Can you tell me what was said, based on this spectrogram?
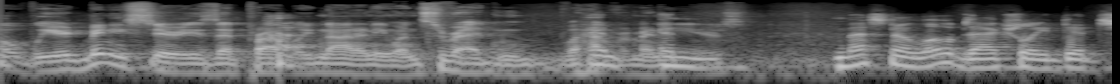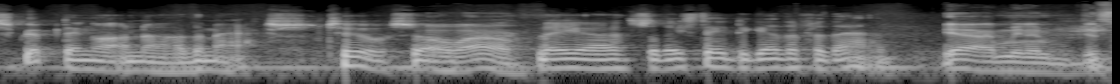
a weird miniseries that probably not anyone's read in however many and- years. Messner Loebs actually did scripting on uh, the Maxx too. So Oh, wow. they uh, so they stayed together for that. Yeah, I mean, this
